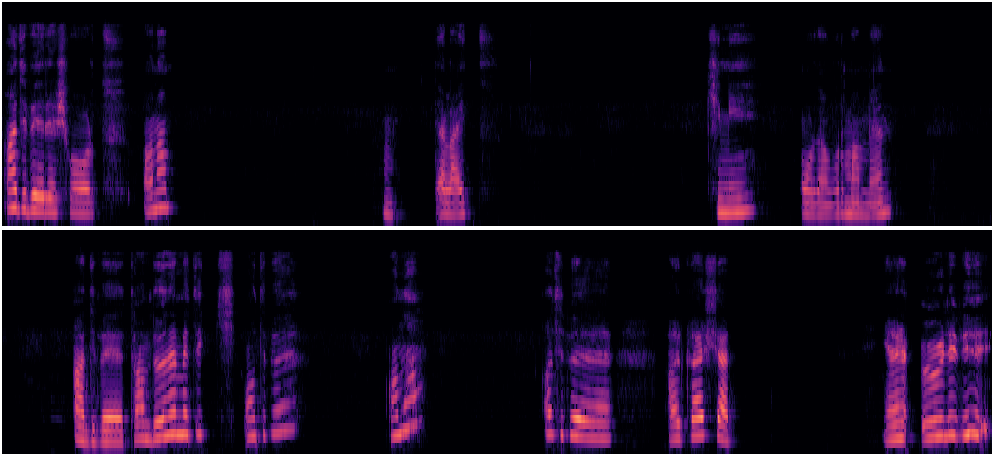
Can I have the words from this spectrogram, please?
Hadi be Rashford. Anam. Hı, Delight. Kimi? Oradan vurmam ben. Hadi be. Tam dönemedik. Hadi be. Anam. Hadi be. Arkadaşlar. Yani öyle bir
